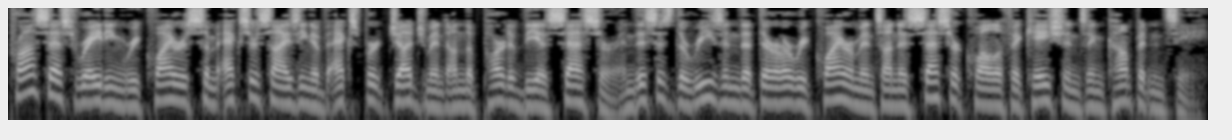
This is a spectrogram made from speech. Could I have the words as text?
Process rating requires some exercising of expert judgment on the part of the assessor and this is the reason that there are requirements on assessor qualifications and competency.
